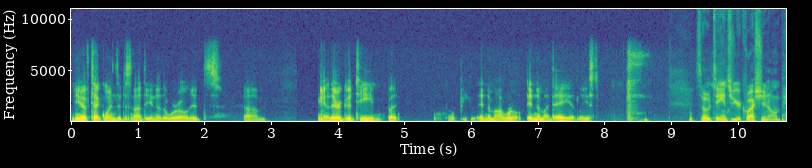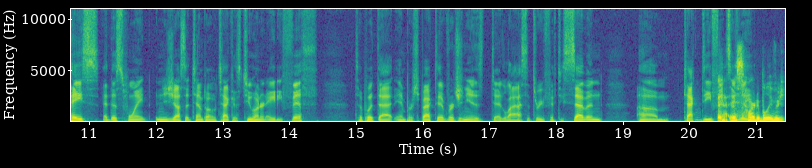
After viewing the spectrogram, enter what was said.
you know, if Tech wins it, it's not the end of the world. It's, um, you know, they're a good team, but it'll be into my world, into my day at least. so to answer your question on pace at this point in just a tempo, Tech is 285th. To put that in perspective, Virginia is dead last at 357. Um, Tech defensively, it's hard to believe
